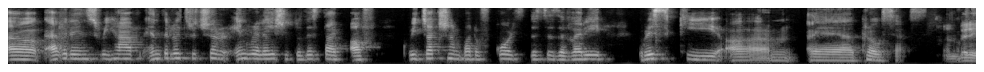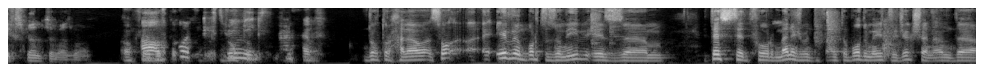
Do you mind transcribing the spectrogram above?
uh, evidence we have in the literature in relation to this type of rejection. But of course, this is a very risky um, uh, process. And very expensive as well. Okay, Oh, of course, extremely Dr. expensive. Dr. Halawa, so uh, even bortezomib is um, tested for management of antibody-mediated rejection, and uh,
